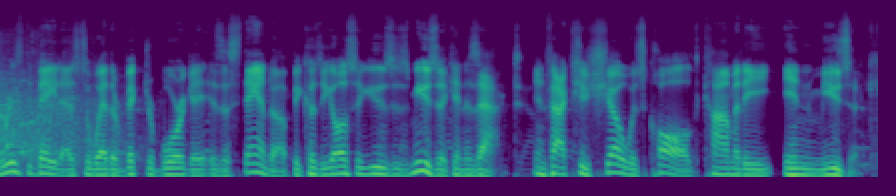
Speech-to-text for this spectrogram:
There is debate as to whether Victor Borge is a stand up because he also uses music in his act. In fact, his show was called Comedy in Music.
